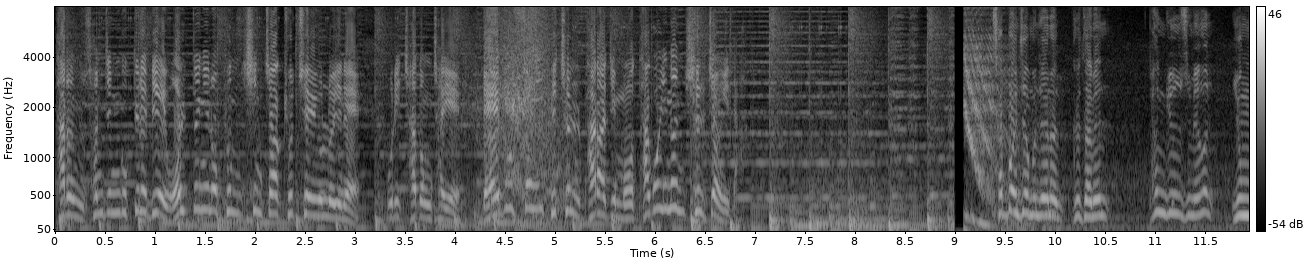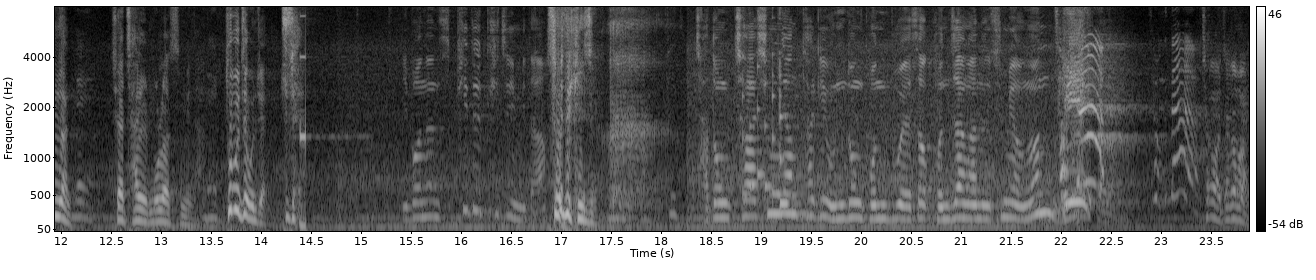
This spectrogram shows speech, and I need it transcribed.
다른 선진국들에 비해 월등히 높은 신차 교체율로 인해 우리 자동차의 내구성이 빛을 발하지 못하고 있는 실정이다. 첫 번째 문제는 그렇다면 평균 수명은 6년. 네. 제가 잘 몰랐습니다. 네. 두 번째 문제 주세요. 이번은 스피드 퀴즈입니다. 스피드 퀴즈. 자동차 10년 타기 운동 본부에서 권장하는 수명은 정답! 정답! 잠깐만 잠깐만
